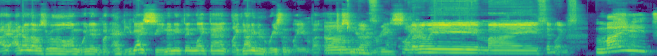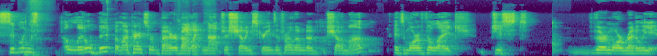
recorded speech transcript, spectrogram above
I, I know that was really long winded, but have you guys seen anything like that? Like not even recently, but like, just in Um, your That's memories. Like, Literally, my siblings. My siblings a little bit, but my parents were better about like not just shoving screens in front of them to shut them up. It's more of the like just they're more readily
